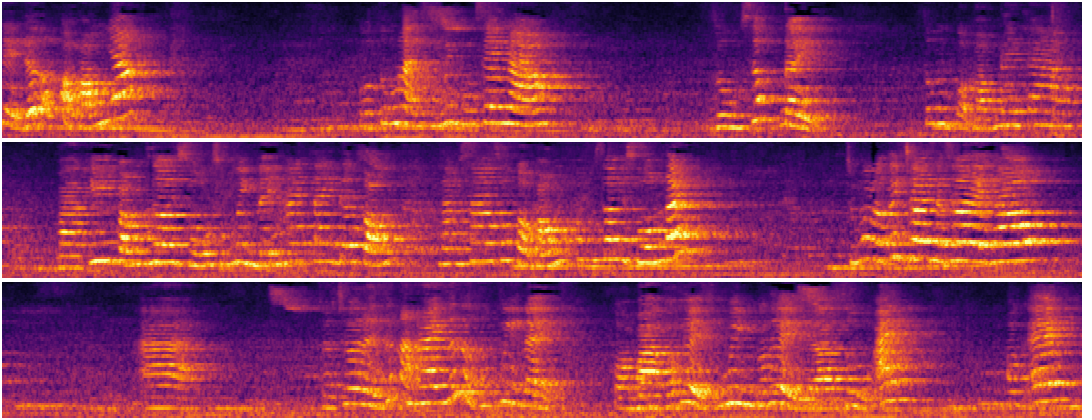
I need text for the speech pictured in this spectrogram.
để đỡ quả bóng nhá. Cô tung lại, chúng mình cùng xem nào. Dùng sức đẩy tung quả bóng lên cao. Và khi bóng rơi xuống chúng mình lấy hai tay đỡ bóng. Làm sao cho quả bóng không rơi xuống đấy? Chúng mình có thích chơi trò chơi này không? À trò chơi này rất là hay rất là thú vị này. Có và có thể chúng mình có thể uh, rủ anh hoặc em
